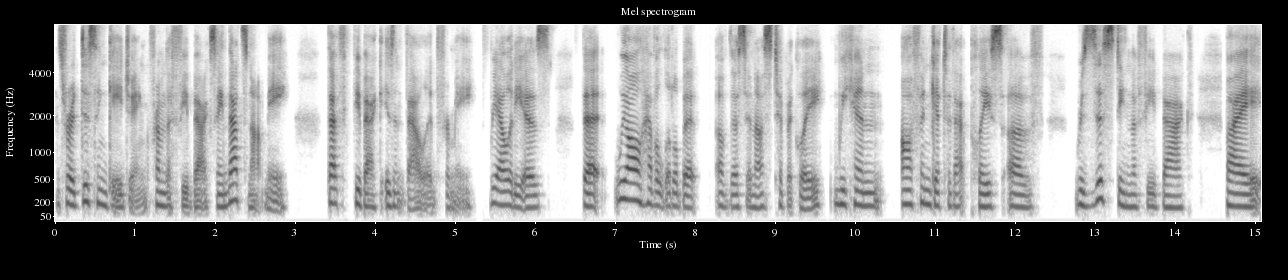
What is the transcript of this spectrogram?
and sort of disengaging from the feedback, saying, that's not me. That feedback isn't valid for me. Reality is that we all have a little bit of this in us typically. We can often get to that place of resisting the feedback by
